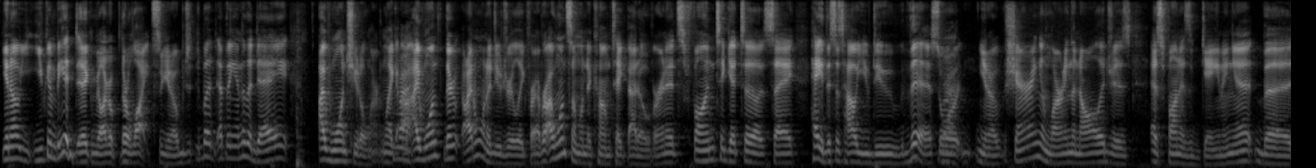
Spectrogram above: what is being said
you know, you can be a dick and be like, oh, "They're lights," you know. But at the end of the day, I want you to learn. Like Right. I, I want there. I don't want to do Drew League forever. I want someone to come take that over, and it's fun to get to say, "Hey, this is how you do this," or Right. you know, sharing and learning the knowledge is as fun as gaining it. But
